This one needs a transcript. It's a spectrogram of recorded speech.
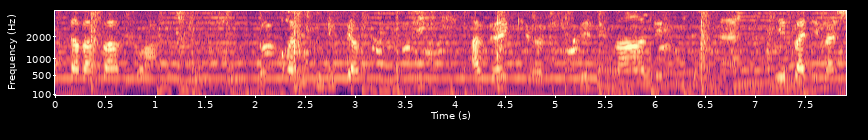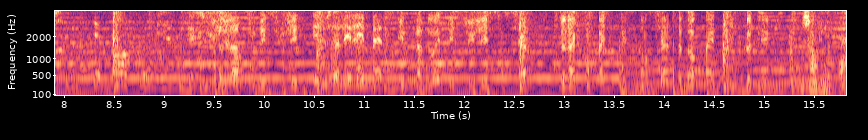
ça va pas, quoi. Je, veux vraiment du service public avec euh, des humains, des fonctionnaires et pas des machines. C'est beaucoup mieux. Ces sujets-là sont des sujets Vous allez les mettre. Et ça doit être des sujets essentiels de la campagne présidentielle. Ça ne doit pas être mis de côté. J'envisage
